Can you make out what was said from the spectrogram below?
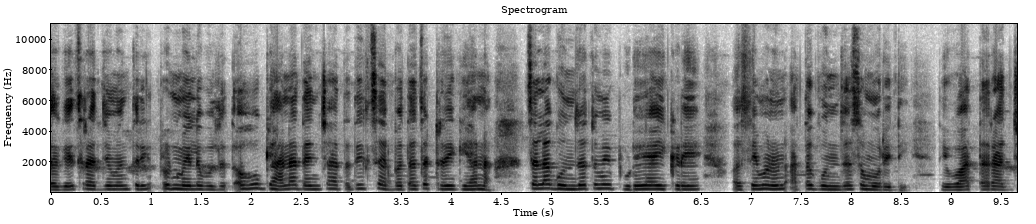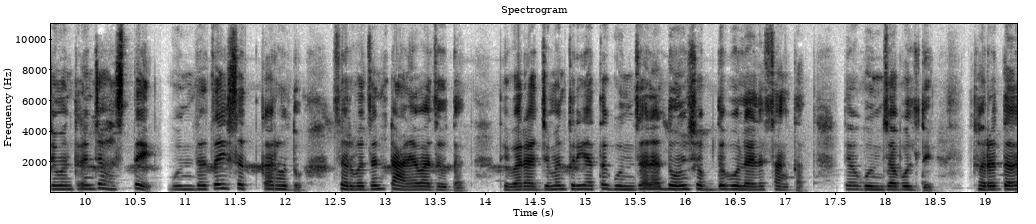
लगेच राज्यमंत्री मृण्मयीला बोलतात अहो घ्या ना त्यांच्या हातातील सरबताचा ट्रे घ्या ना. चला गुंजा तुम्ही पुढे या इकडे असे म्हणून आता गुंजा समोर येते. तेव्हा आता राज्यमंत्र्यांच्या हस्ते गुंजाचाही सत्कार होतो. सर्वजण टाळ्या वाजवतात. तेव्हा राज्यमंत्री आता गुंजाला दोन शब्द बोलायला सांगतात. तेव्हा गुंजा बोलते खरं तर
